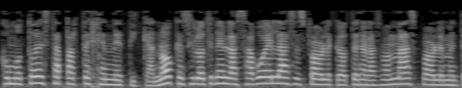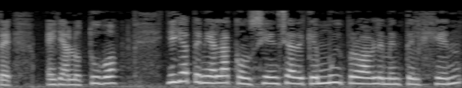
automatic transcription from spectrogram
como toda esta parte genética, ¿no? Que si lo tienen las abuelas es probable que lo tengan las mamás, probablemente ella lo tuvo y ella tenía la conciencia de que muy probablemente el gen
